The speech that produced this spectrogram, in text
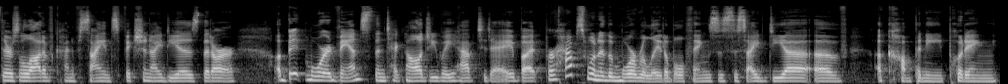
there's a lot of kind of science fiction ideas that are a bit more advanced than technology we have today. But perhaps one of the more relatable things is this idea of a company putting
